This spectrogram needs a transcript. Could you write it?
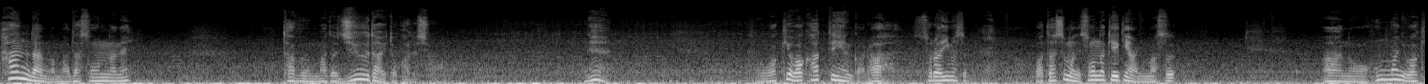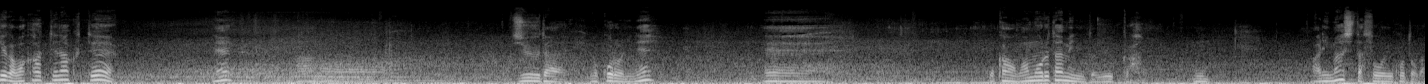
判断がまだそんなね多分まだ10代とかでしょねわけ分かってへんからそれは言いますよ。私もねそんな経験あります。あのほんまに訳が分かってなくてねあの10代の頃にねえー、おかんを守るためにというか、うん、ありましたそういうことが。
